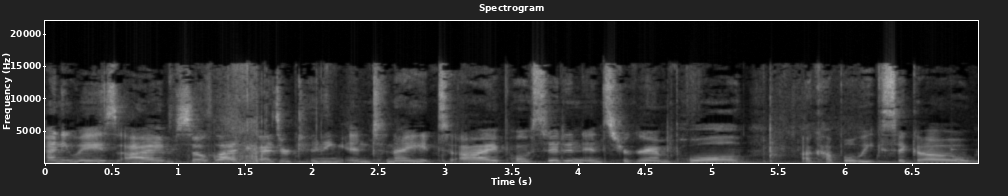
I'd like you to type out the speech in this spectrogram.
anyways, I'm so glad you guys are tuning in tonight. I posted an Instagram poll a couple weeks ago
